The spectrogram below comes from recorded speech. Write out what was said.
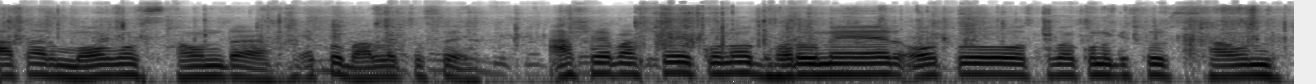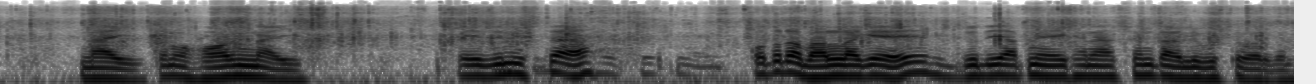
পাতার মর্মর সাউন্ডটা এত ভালো লাগতেছে। আশেপাশে কোনো ধরনের অটো অথবা কোনো কিছুর সাউন্ড নাই, কোনো হর্ন নাই। এই জিনিসটা কতটা ভালো লাগে যদি আপনি এখানে আসেন তাহলে বুঝতে পারবেন।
